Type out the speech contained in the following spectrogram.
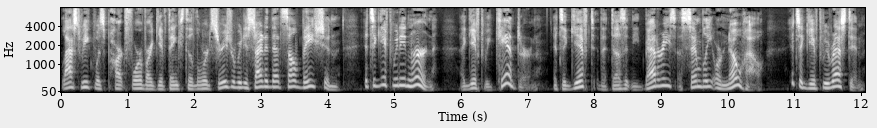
Last week was part four of our Give Thanks to the Lord series, where we decided that salvation, it's a gift we didn't earn, a gift we can't earn. It's a gift that doesn't need batteries, assembly, or know how. It's a gift we rest in.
